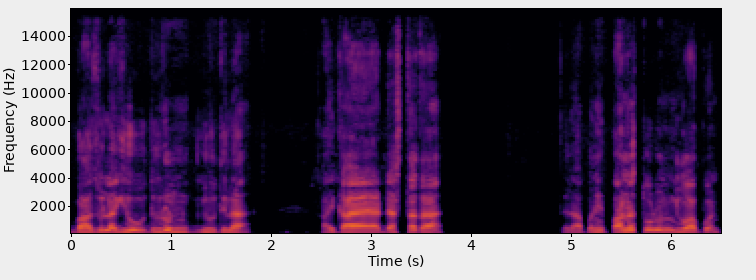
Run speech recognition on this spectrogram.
बाजूला घेऊ धरून घेऊ तिला. काही काय डसतात हा? तर आपण हे पानं तोडून घेऊ आपण.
